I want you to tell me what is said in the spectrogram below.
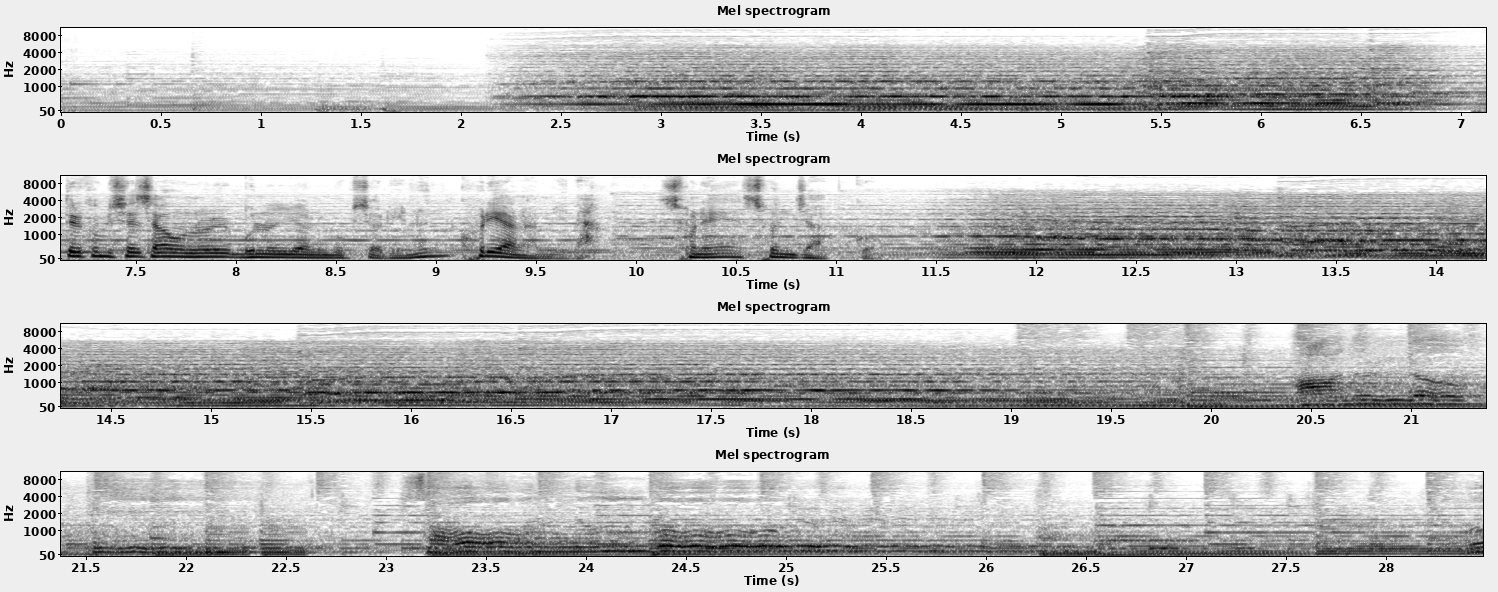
뜰컴 세상 오늘 문을 여는 목소리는 코리아나입니다. 손에 손잡고 하늘 높이 솟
